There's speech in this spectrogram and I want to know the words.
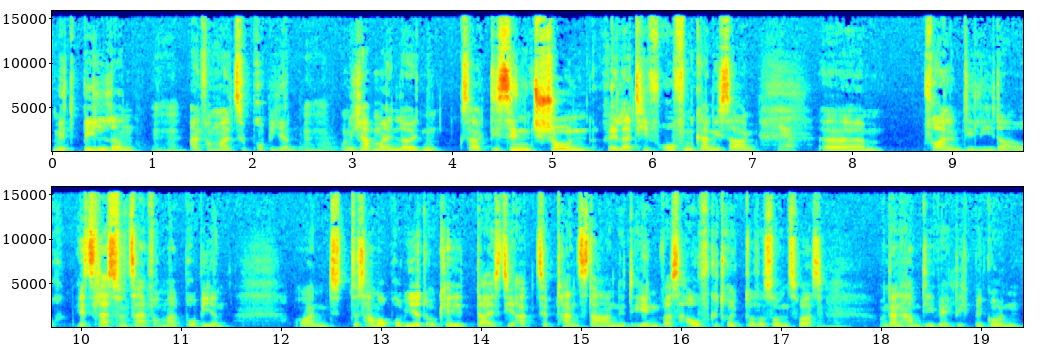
mit Bildern mhm. einfach mal zu probieren. Mhm. Und ich habe meinen Leuten gesagt, die sind schon relativ offen, kann ich sagen. Ja. Ähm, vor allem die Lieder auch. Jetzt lass uns einfach mal probieren. Und das haben wir probiert. Okay, da ist die Akzeptanz da, nicht irgendwas aufgedrückt oder sonst was. Mhm. Und dann haben die wirklich begonnen,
